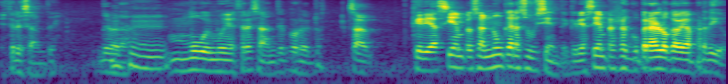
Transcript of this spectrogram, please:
estresante. De verdad. Muy, muy estresante. Porque, o sea, quería siempre, o sea, nunca era suficiente. Quería siempre recuperar lo que había perdido.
